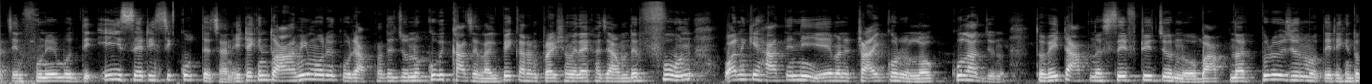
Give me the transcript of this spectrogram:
আছেন, ফোনের মধ্যে এই সেটিংসই করতে চান, এটা কিন্তু আমি মনে করি আপনাদের জন্য খুবই কাজে লাগবে, কারণ প্রায় সময় দেখা যায় আমাদের ফোন অনেকে হাতে নিয়ে মানে ট্রাই করে লক খোলার জন্য। তবে এটা আপনার সেফটির জন্য বা আপনার প্রয়োজন মতো এটা কিন্তু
